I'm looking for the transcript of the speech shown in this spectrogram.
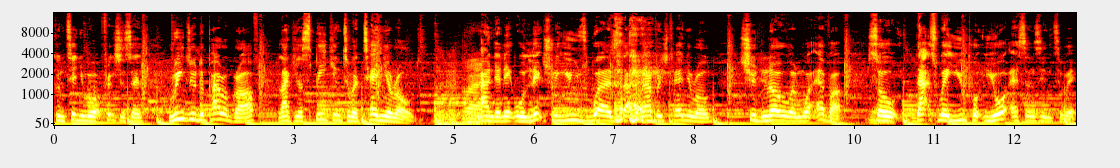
continue with what Friction says, redo the paragraph like you're speaking to a ten year old. Right. and then it will literally use words that an average 10 year old should know and whatever. So that's where you put your essence into it.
